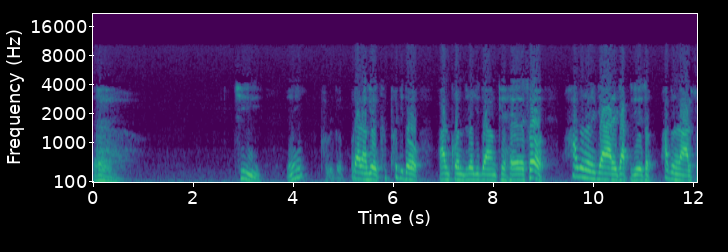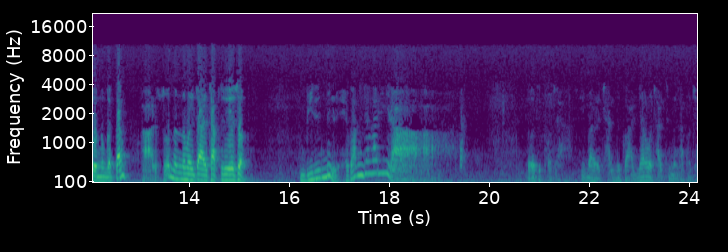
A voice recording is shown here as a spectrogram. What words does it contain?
어, 지, 응? 불급, 불안하게 급하지도 않고 늘어지도 않게 해서 화두를 잘 잡들이 해서 화두는 알 수 없는 것당 알 수 없는 놈을 잘 잡들이 해서 밀밀 해광자가 아니라. 어디 보자. 이 말을 잘 듣고 앉아고 잘 듣는가 보자.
